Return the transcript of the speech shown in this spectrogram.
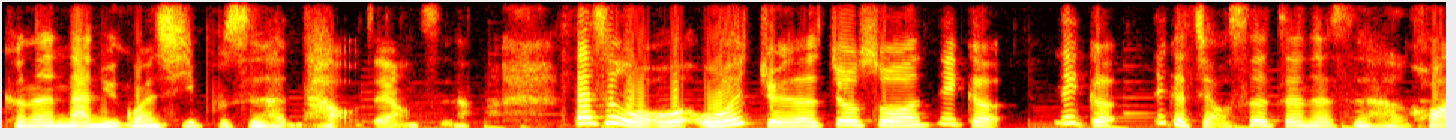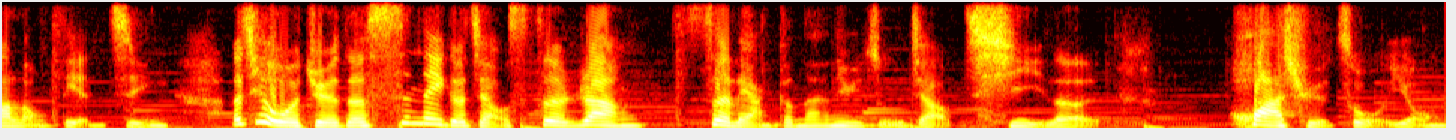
可能男女关系不是很好这样子，但是我我我会觉得就是说那个。那个那个角色真的是很画龙点睛，而且我觉得是那个角色让这两个男女主角起了化学作用，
